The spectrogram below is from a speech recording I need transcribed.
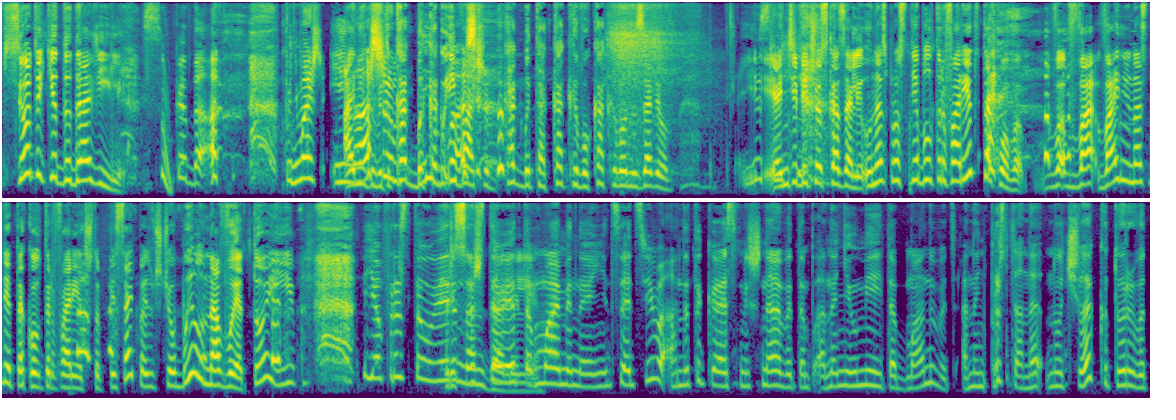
Все-таки додавили. Сука, да. Понимаешь, и Они нашим, думают, как бы, и как и вашим. вашим, как бы так, как его, как его назовем? Если они тебе что сказали? У нас просто не было трафарета такого. В, Ване у нас нет такого трафарета, чтобы писать, потому что было на В, то и... Я просто уверена, что это мамина инициатива. Она такая смешная в этом. Она не умеет обманывать. Она не просто она, но человек, который вот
